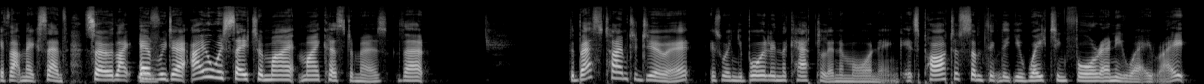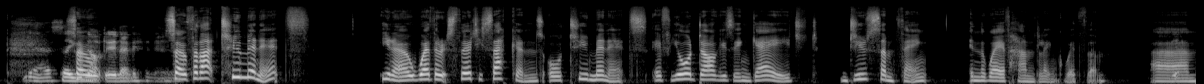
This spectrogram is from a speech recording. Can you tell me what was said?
if that makes sense. So, like Yeah. every day, I always say to my my customers that the best time to do it is when you're boiling the kettle in the morning. It's part of something that you're waiting for anyway, right? Yeah, so, So- you're not doing anything. Else. So for that two minutes, you know, whether it's 30 seconds or two minutes, if your dog is engaged, do something in the way of handling with them. Um, Yeah.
